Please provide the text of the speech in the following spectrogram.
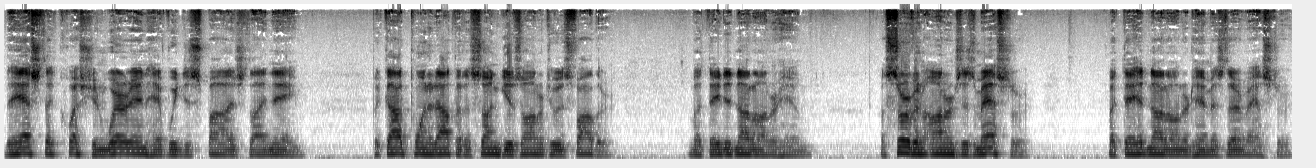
They asked that question, Wherein have we despised thy name? But God pointed out that a son gives honor to his father, but they did not honor him. A servant honors his master but they had not honored him as their master.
